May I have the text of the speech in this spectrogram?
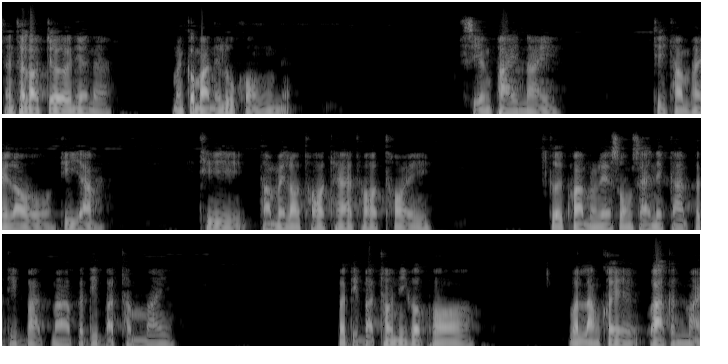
นั้นถ้าเราเจอเนี่ยนะมันก็มาในรูปของเนี่ยเสียงภายในที่ทำให้เราที่อยากที่ทำให้เราท้อแท้ท้อถอย เกิดความรังเลสงสัยในการปฏิบัติมาปฏิบัติทำไม ปฏิบัติเท่านี้ก็พอ วันหลังค่อยว่ากันใหม่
